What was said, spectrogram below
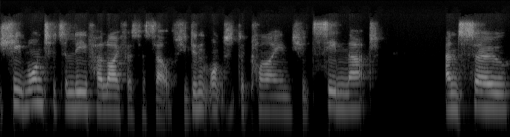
she wanted to leave her life as herself. She didn't want to decline. She'd seen that. And so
